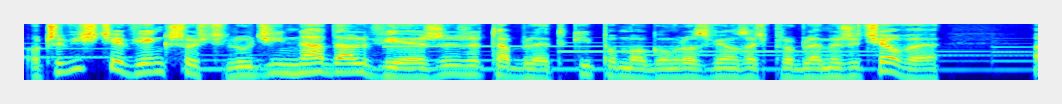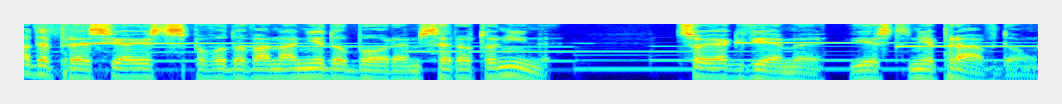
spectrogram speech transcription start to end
Oczywiście większość ludzi nadal wierzy, że tabletki pomogą rozwiązać problemy życiowe, a depresja jest spowodowana niedoborem serotoniny, co jak wiemy jest nieprawdą.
